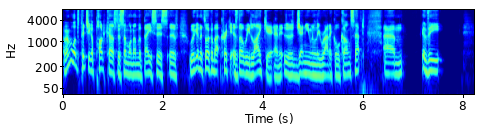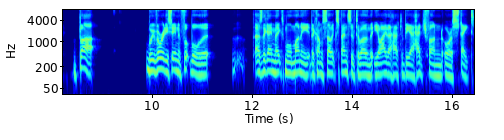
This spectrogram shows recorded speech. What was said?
remember once pitching a podcast to someone on the basis of we're going to talk about cricket as though we like it, and it was a genuinely radical concept. Um, the but we've already seen in football that as the game makes more money, it becomes so expensive to own that you either have to be a hedge fund or a state,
